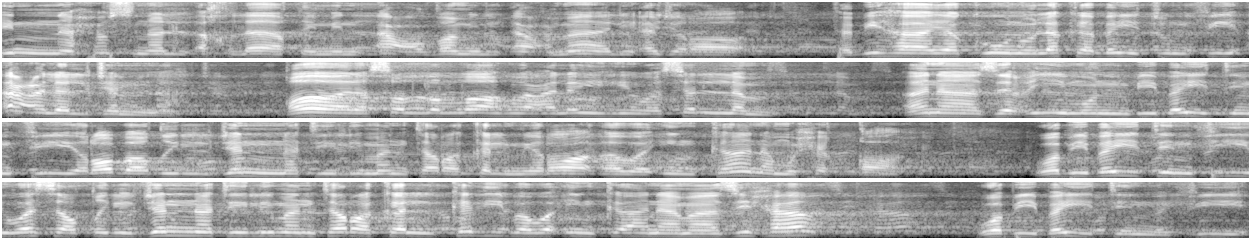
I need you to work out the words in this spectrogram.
إن حسن الأخلاق من أعظم الأعمال أجرا فبها يكون لك بيت في أعلى الجنة. قال صلى الله عليه وسلم أنا زعيم ببيت في ربض الجنة لمن ترك المراء وإن كان محقا. وببيت في وسط الجنة لمن ترك الكذب وإن كان مازحا وببيت في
